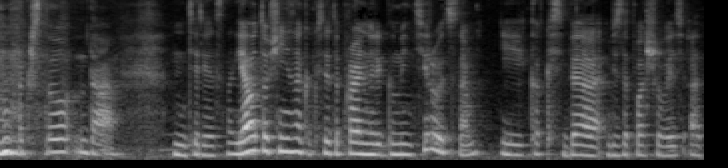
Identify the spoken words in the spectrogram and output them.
М, Так что, да. Интересно. Я вот вообще не знаю, как все это правильно регламентируется и как себя обезопашивать от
